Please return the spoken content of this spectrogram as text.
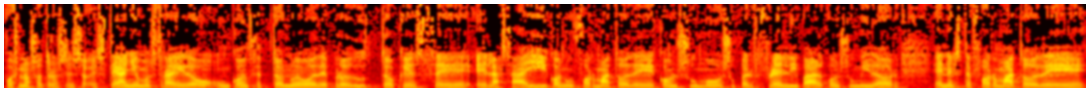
pues nosotros este año hemos traído un concepto nuevo de producto que es eh, el asaí con un formato de consumo super friendly para el consumidor en este formato de,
